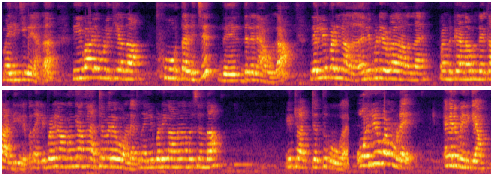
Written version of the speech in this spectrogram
മരിക്കുകയാണ്. ദീപാവളി കുളിക്കുക എന്താ? ധൂർത്തടിച്ച് ദരിദ്രനാവുക. നെല്ലിപ്പടി കാണുക നെല്ലിപ്പടി എവിടെ കാണുന്നത് പണ്ട് കിണറിന്റെ ഒക്കെ അടിയിൽ ഇപ്പൊ നെല്ലിപ്പടി കാണണമെങ്കിൽ അങ്ങ് അറ്റം വരെ പോകണ്ടേ? അപ്പൊ നെല്ലിപ്പടി കാണുക എന്ന് വെച്ചാൽ എന്താ? ഏറ്റവും അറ്റത്ത് പോവുക. ഒരുവളുടെ എങ്ങനെ പിരിക്കാം?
